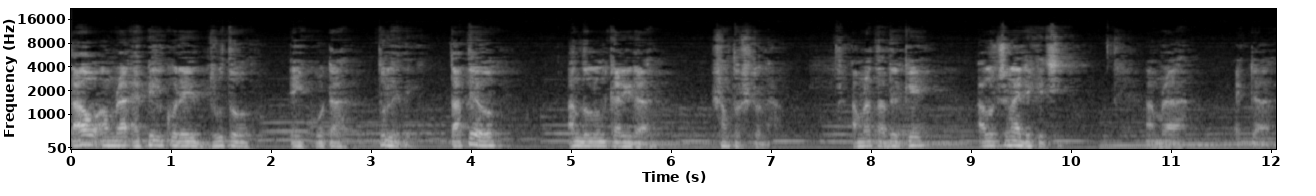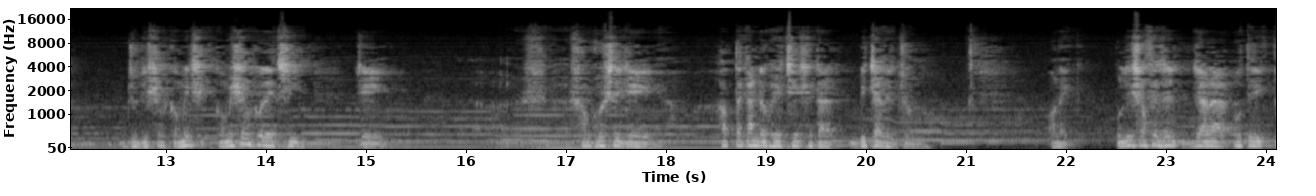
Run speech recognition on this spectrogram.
তাও আমরা অ্যাপিল করে দ্রুত এই কোটা তুলে দেই। তাতেও আন্দোলনকারীরা সন্তুষ্ট না আমরা তাদেরকে আলোচনায় রেখেছি আমরা একটা জুডিশিয়াল কমিশন করেছি যে সংঘর্ষে যে হত্যাকাণ্ড হয়েছে সেটার বিচারের জন্য। অনেক পুলিশ অফিসার যারা অতিরিক্ত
